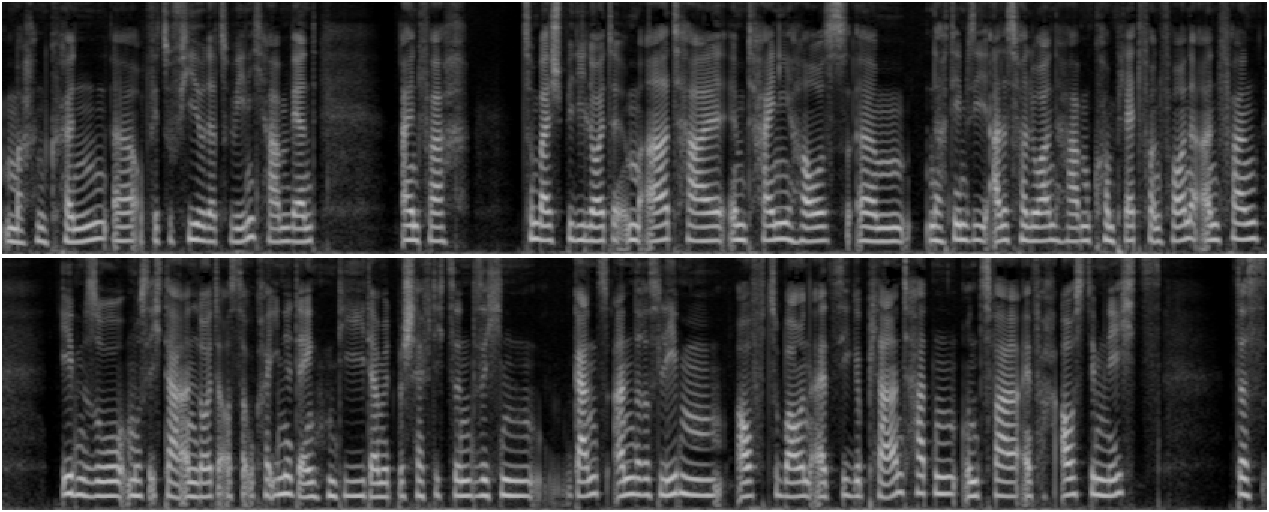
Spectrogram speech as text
machen können, äh, ob wir zu viel oder zu wenig haben, während einfach zum Beispiel die Leute im Ahrtal, im Tiny House, ähm, nachdem sie alles verloren haben, komplett von vorne anfangen. Ebenso muss ich da an Leute aus der Ukraine denken, die damit beschäftigt sind, sich ein ganz anderes Leben aufzubauen, als sie geplant hatten. Und zwar einfach aus dem Nichts. Das,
